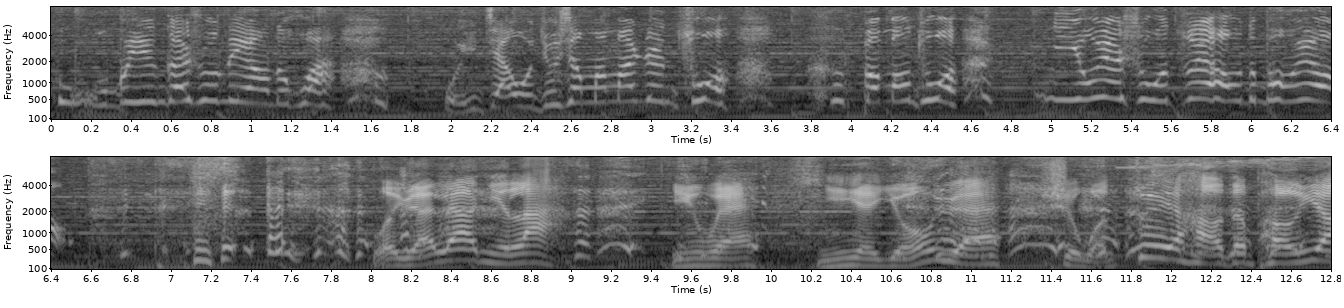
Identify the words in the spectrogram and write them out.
我不应该说那样的话。回家我就向妈妈认错。帮帮兔，你永远是我最好的朋友。我原谅你了，因为你也永远是我最好的朋友。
